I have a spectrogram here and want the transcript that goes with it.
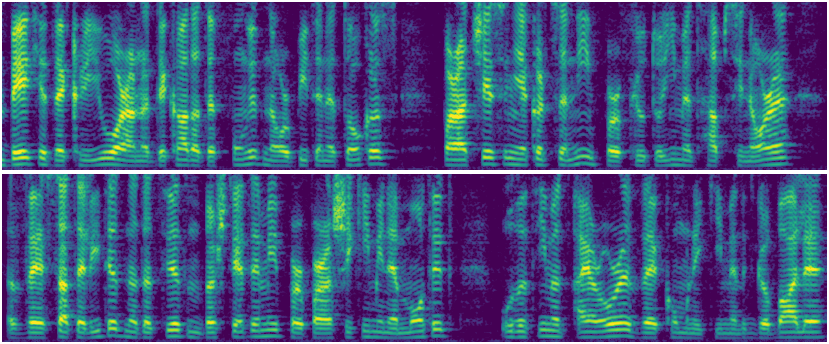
Mbetjet e krijuara në dekadat e fundit në orbitën e Tokës paraqesin një kërcënim për fluturimet hapësinore dhe satelitët në të cilët mbështetemi për parashikimin e motit, udhëtimet ajrore dhe komunikimet globale.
